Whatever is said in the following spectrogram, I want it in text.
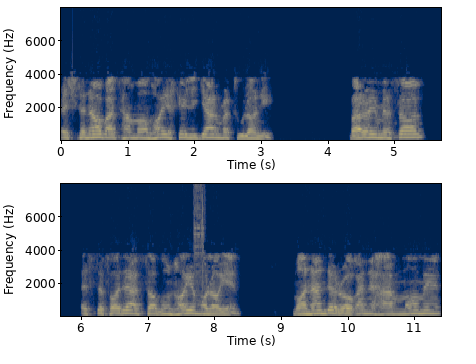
اجتناب از حمام های خیلی گرم و طولانی. برای مثال استفاده از صابون های ملایم مانند روغن حمام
